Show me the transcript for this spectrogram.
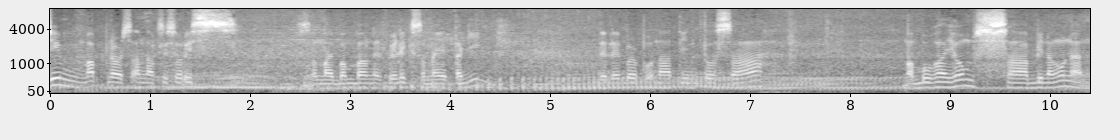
gym mufflers and accessories sa may bambang ni Felix sa may Tagig. Deliver po natin to sa Mabuhay Homes sa Binangunan.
